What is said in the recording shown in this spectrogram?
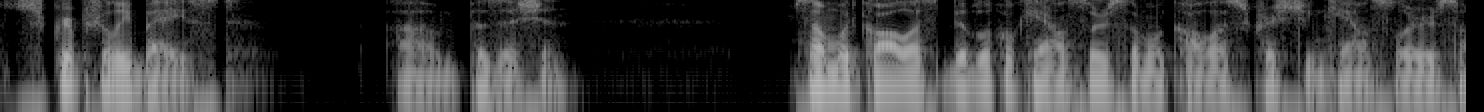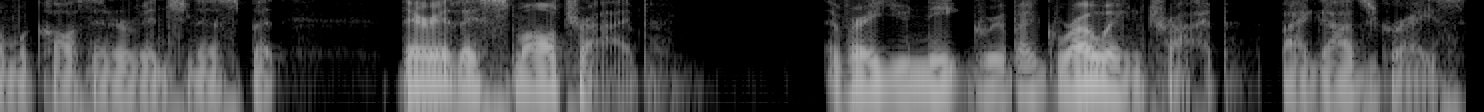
scripturally based um, position. Some would call us biblical counselors, some would call us Christian counselors, some would call us interventionists, but there is a small tribe, a very unique group, a growing tribe by God's grace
